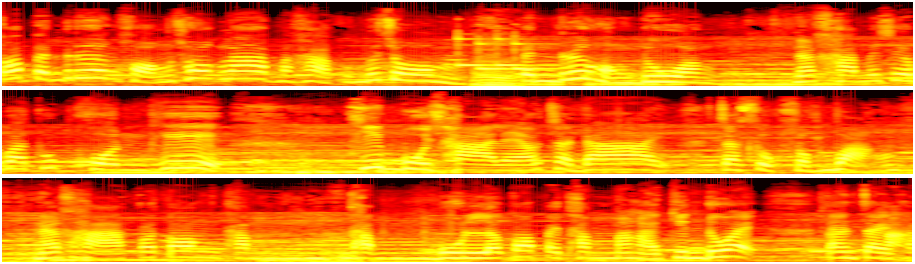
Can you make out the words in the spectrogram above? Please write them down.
ก็เป็นเรื่องของโชคลาภอะค่ะคุณผู้ชมเออเป็นเรื่องของดวงนะคะ ไม่ใช่ว่าทุกคนที่ ที่บูชาแล้วจะได้จะสุขสมหวังนะคะ ก็ต้องทำทำบุญแล้วก็ไปทำมาหากินด้วย ตั้งใจท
